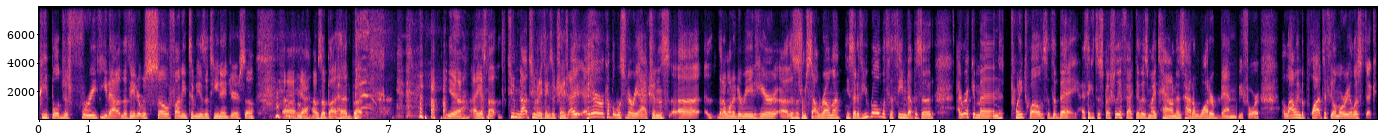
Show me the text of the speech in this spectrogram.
people just freaking out in the theater. It was so funny to me as a teenager. So, uh, yeah, I was a butthead, but yeah, I guess not too not too many things have changed. I, I there are a couple listener reactions uh, that I wanted to read here. Uh, this is from Sal Roma. He said, "If you roll with the themed episode, I recommend 2012's The Bay. I think it's especially effective as my town has had a water ban before, allowing the plot to feel more realistic.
